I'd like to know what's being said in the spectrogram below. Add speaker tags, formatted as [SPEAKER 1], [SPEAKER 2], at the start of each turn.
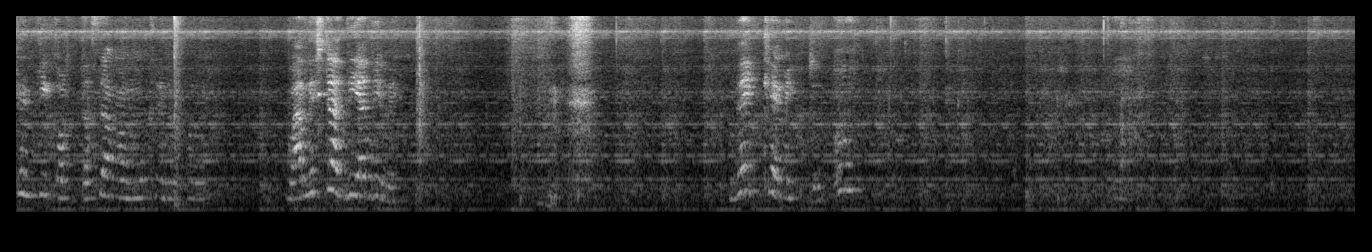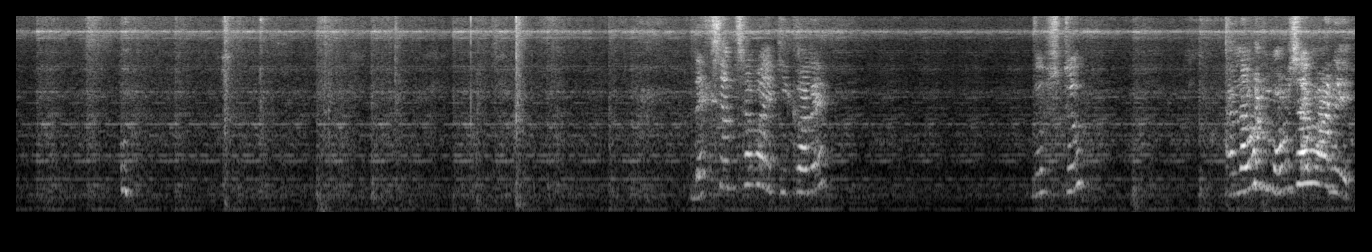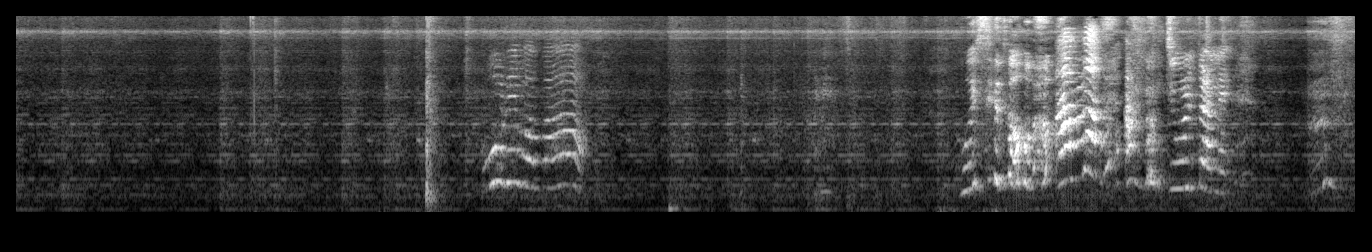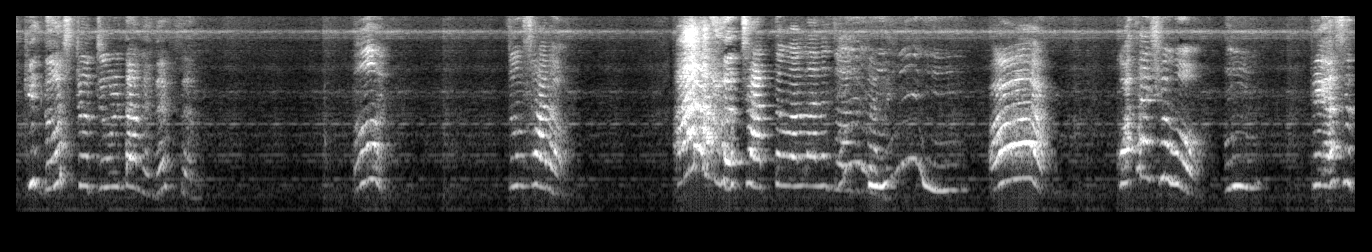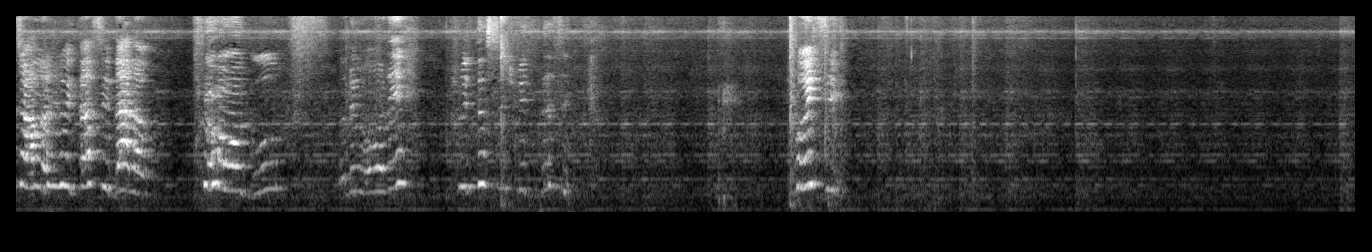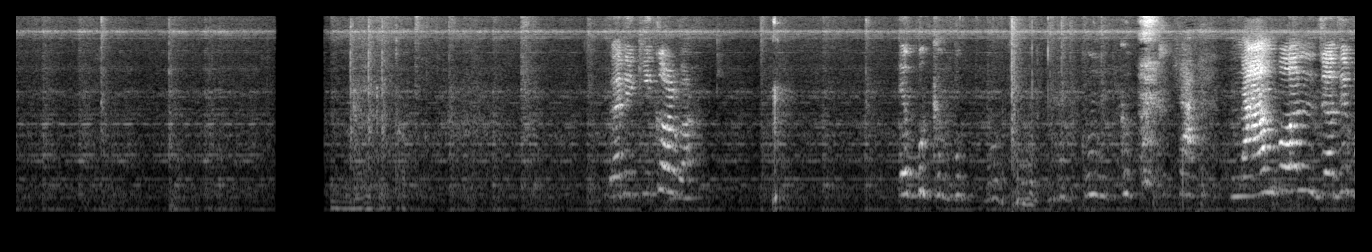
[SPEAKER 1] দেখেন কি করতেছে আমার মুখের উপরে। বালিশটা দিয়ে দিবে। দেখেন একটু দেখছেন সবাই কি করে?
